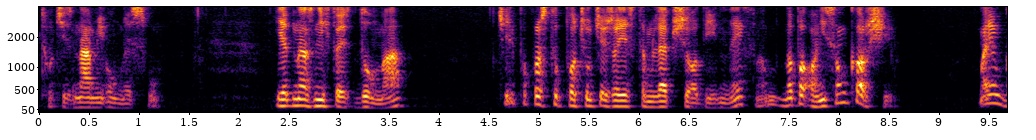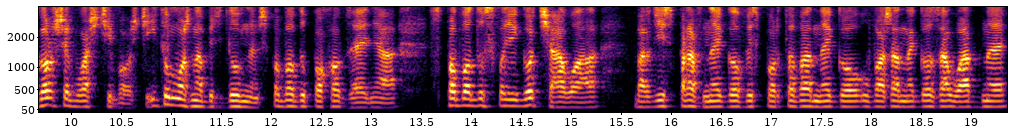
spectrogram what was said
truciznami umysłu. Jedna z nich to jest duma, Czyli po prostu poczucie, że jestem lepszy od innych, no, no bo oni są gorsi. Mają gorsze właściwości. I tu można być dumnym z powodu pochodzenia, z powodu swojego ciała, bardziej sprawnego, wysportowanego, uważanego za ładne,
